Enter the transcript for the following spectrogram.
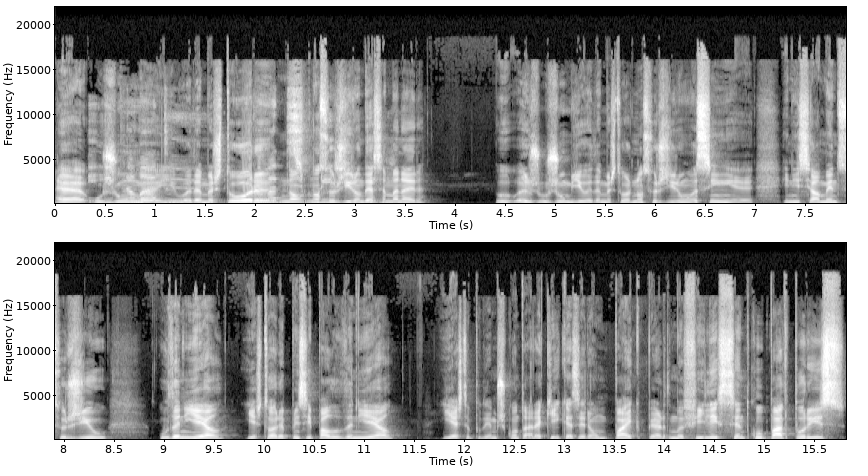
uh, o Juma e, de, e o Adamastor não, não surgiram dessa maneira. O, o Juma e o Adamastor não surgiram assim. Uh, inicialmente surgiu o Daniel e a história principal do Daniel e esta podemos contar aqui, quer dizer, é um pai que perde uma filha e se sente culpado por isso.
